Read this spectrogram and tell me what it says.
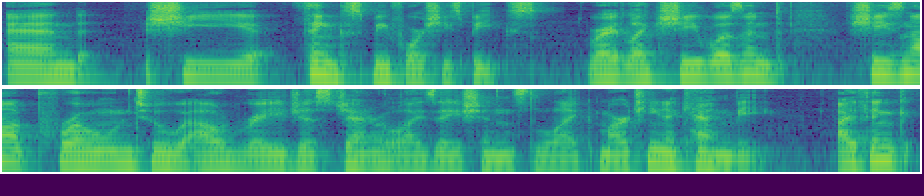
and she thinks before she speaks, right? Like she wasn't, she's not prone to outrageous generalizations like Martina can be. I think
